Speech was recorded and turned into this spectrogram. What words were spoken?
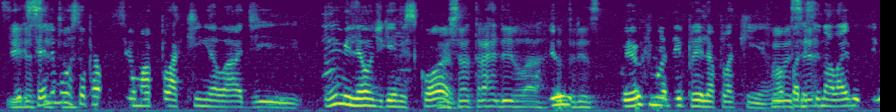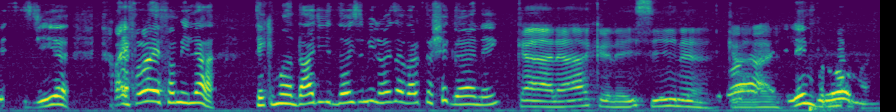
Se ele, se ele mostrou pra você uma plaquinha lá de um milhão de game score. Deixa atrás dele lá, eu, preso. Foi eu que mandei pra ele a plaquinha. Foi eu apareci na live dele esses dias. Aí ele falou, aí família, tem que mandar de 2 milhões agora que tô chegando, hein? Caraca, aí sim, né? Ah, lembrou, mano.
